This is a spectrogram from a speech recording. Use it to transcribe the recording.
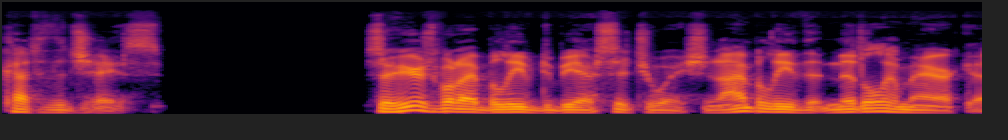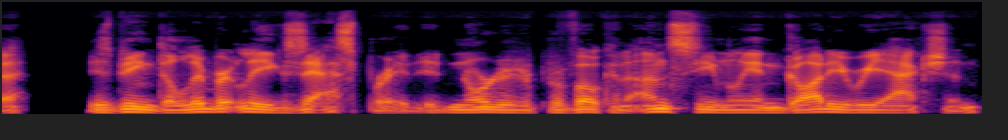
Cut to the chase. So here's what I believe to be our situation. I believe that middle America is being deliberately exasperated in order to provoke an unseemly and gaudy reaction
